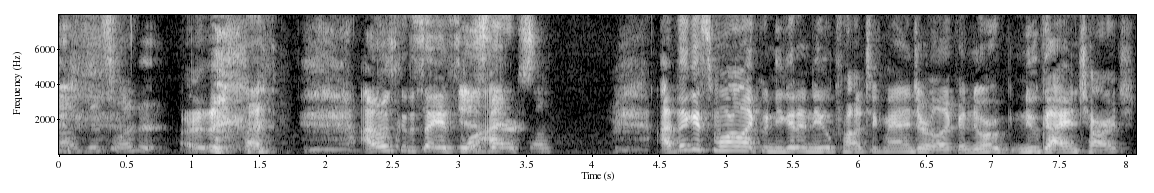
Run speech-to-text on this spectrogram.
I'm just wondering. I was gonna say it's more. Is there some? I think it's more like when you get a new project manager or like a new new guy in charge.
